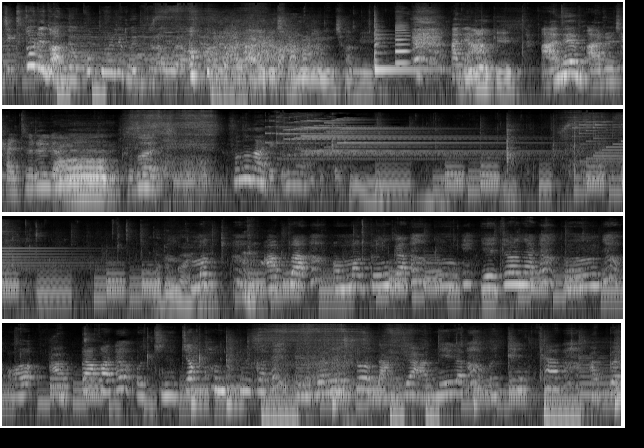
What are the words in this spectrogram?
찍소리도 안 되고 코피 흘리고 있더라고요. 아이를 재우려는 참이 아니, 아, 노력이 아내 말을 잘 들으려는 어. 그거였지. 훈훈하게 끝내야겠다. 모든 걸 엄마, 아빠, 엄마 그러니까 음, 예전에 음, 어, 아빠가 어, 진짜 컴퓨터가 예전에 또난게 아니라 어, 케찹 아빠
